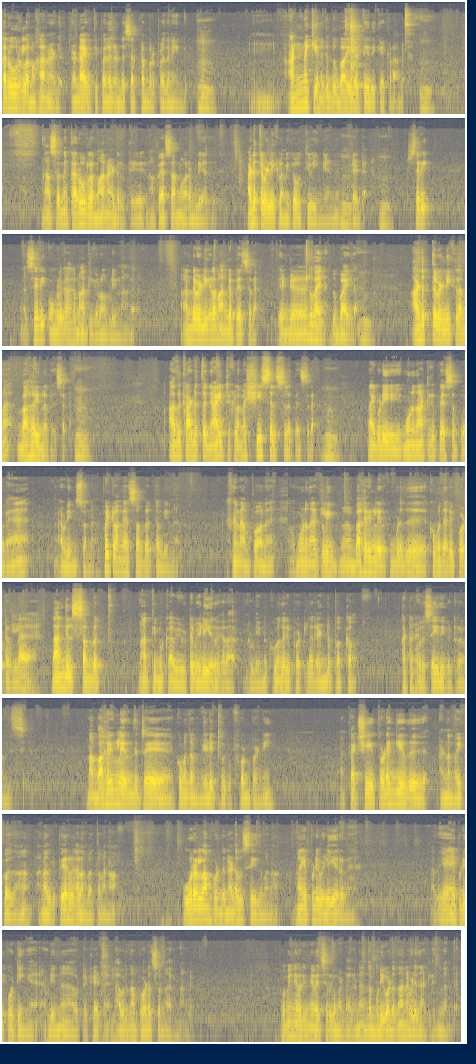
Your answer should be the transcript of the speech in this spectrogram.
கரூரில் மகாநாடு ரெண்டாயிரத்தி பன்னிரெண்டு செப்டம்பர் பதினைந்து. அன்னைக்கு எனக்கு துபாயில் தேதி கேட்குறாங்க நான் சொன்னேன் கரூரில் மாநாடு இருக்குது நான் பேசாமல் வர முடியாது. அடுத்த வெள்ளிக்கிழமைக்கு ஒத்தி வைங்கன்னு கேட்டேன். சரி. சரி உங்களுக்காக மாற்றிக்கிறோம் அப்படின்னாங்க. அந்த வெள்ளிக்கிழமை அங்கே பேசுகிறேன் எங்கள் துபாயில். துபாயில். அடுத்த வெள்ளிக்கிழமை பஹ்ரைனில் பேசுகிறேன் அதுக்கு அடுத்த ஞாயிற்றுக்கிழமை ஷீசல்ஸில் பேசுகிறேன் நான் இப்படி மூணு நாட்டுக்கு பேச போகிறேன் அப்படின்னு சொன்னேன். போயிட்டு வாங்க சம்பத் அப்படின்னாரு. நான் போனேன். மூணு நாட்டிலையும் பஹ்ரைனில் இருக்கும் பொழுது குமுத ரிப்போர்ட்டரில் நாஞ்சில் சம்பத் மதிமுகவை விட்டு வெளியேறுகிறார் அப்படின்னு குமுத ரிப்போர்ட்டில் ரெண்டு பக்கம் கட்டுரை. ஒரு செய்தி கட்டுரை வந்துச்சு. நான் பஹ்ரீனில் இருந்துட்டு குமுதம் எடிட்டருக்கு ஃபோன் பண்ணி கட்சி தொடங்கியது அண்ணன் வைகோ தான் ஆனால் அதுக்கு பேர் காலம் பார்த்தவனா. ஊரெல்லாம் கொண்டு நடவு செய்தவனா. நான் எப்படி வெளியேறுவேன்? அது ஏன் இப்படி போட்டீங்க? அப்படின்னு அவர்கிட்ட கேட்டேன். இல்லை அவர் தான் போட சொன்னார் நாங்கள் பொமின் அவர் இன்னும் வச்சிருக்க மாட்டாருன்னு அந்த முடிவோடு தான் நான் வெளிநாட்டிலேருந்து வந்தேன்.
